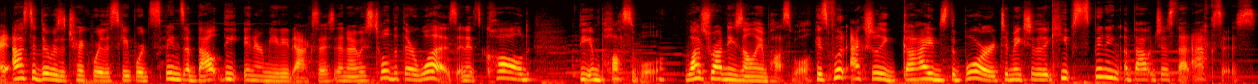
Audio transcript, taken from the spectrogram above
I asked if there was a trick where the skateboard spins about the intermediate axis, and I was told that there was, and it's called the impossible. Watch Rodney's Nollie Impossible. His foot actually guides the board to make sure that it keeps spinning about just that axis.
